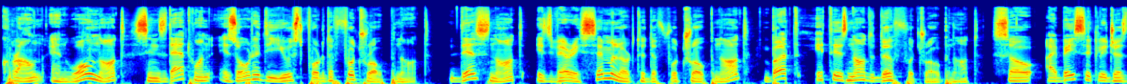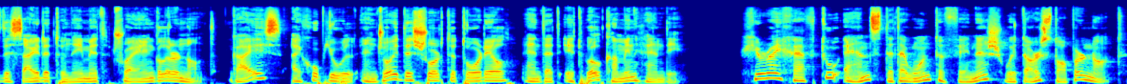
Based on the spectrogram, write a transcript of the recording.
crown and wall knot since that one is already used for the foot rope knot. This knot is very similar to the foot rope knot, but it is not the foot rope knot. So I basically just decided to name it triangular knot. Guys, I hope you will enjoy this short tutorial and that it will come in handy. Here I have two ends that I want to finish with our stopper knot.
